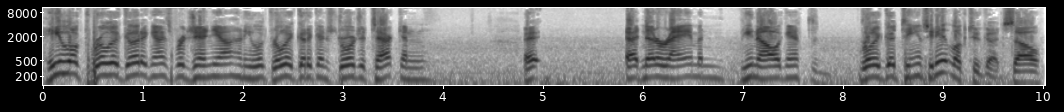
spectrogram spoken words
he looked really good against Virginia, and he looked really good against Georgia Tech, and at, at Notre Dame, and you know against really good teams, he didn't look too good. So,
